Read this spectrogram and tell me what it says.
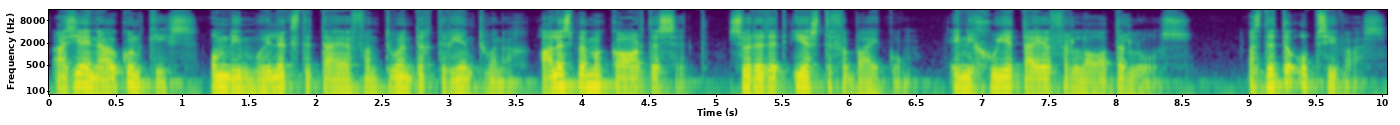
As jy nou kon kies om die moeilikste tye van 2023 alles bymekaar te sit sodat dit eers te verbykom en die goeie tye vir later los. As dit 'n opsie was,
